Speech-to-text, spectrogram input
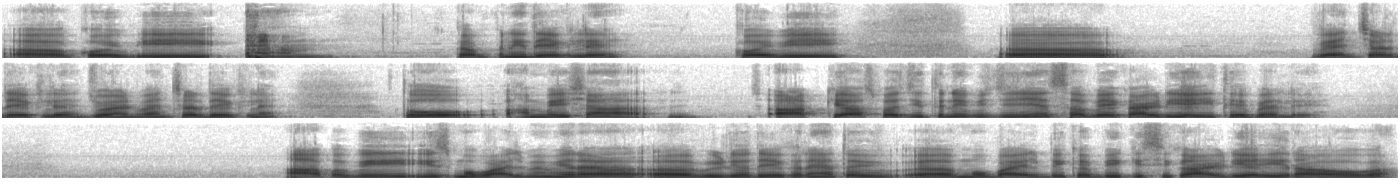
कोई भी कंपनी देख लें, कोई भी वेंचर देख लें, जॉइंट वेंचर देख लें तो हमेशा आपके आसपास जितनी भी चीज़ें सब एक आइडिया ही थे पहले। आप अभी इस मोबाइल में मेरा वीडियो देख रहे हैं तो मोबाइल भी कभी किसी का आइडिया ही रहा होगा।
